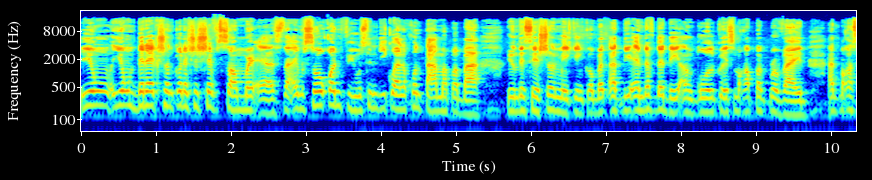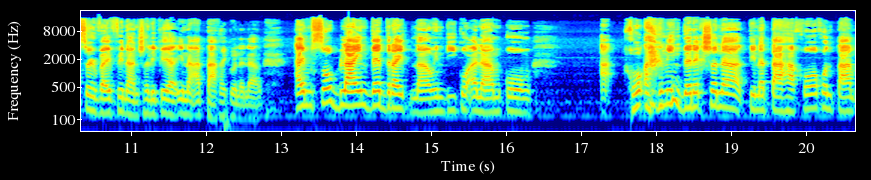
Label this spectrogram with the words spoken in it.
yung yung direction ko na shift somewhere else na I'm so confused, hindi ko alam kung tama pa ba yung decision making ko. But at the end of the day, ang goal ko is makapag-provide at makasurvive financially kaya inaatake ko na lang. I'm so blinded right now, hindi ko alam kung uh, kung ano yung direction na tinataha ko, kung tam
